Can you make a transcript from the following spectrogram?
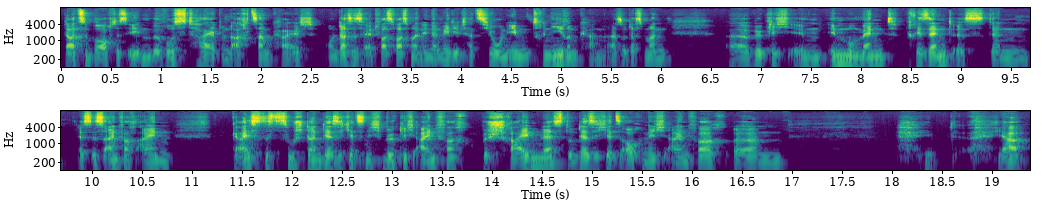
Dazu braucht es eben Bewusstheit und Achtsamkeit. Und das ist etwas, was man in der Meditation eben trainieren kann. Also dass man äh, wirklich im, im Moment präsent ist. Denn es ist einfach ein, Geisteszustand, der sich jetzt nicht wirklich einfach beschreiben lässt und der sich jetzt auch nicht einfach, ähm, ja,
